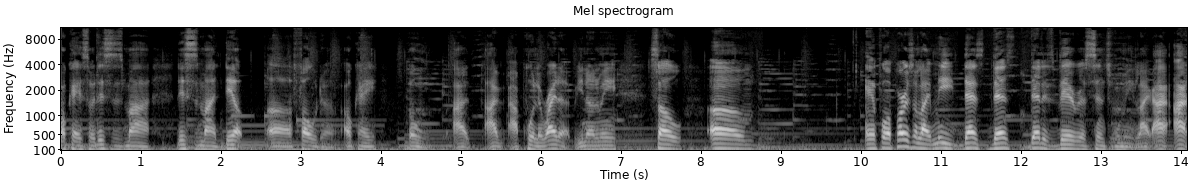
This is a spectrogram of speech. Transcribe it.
Okay, so this is my this is my depth uh, folder. Okay, boom. I, I I pull it right up. You know what I mean? So um, and for a person like me, that's that's that is very essential for me. Like I I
